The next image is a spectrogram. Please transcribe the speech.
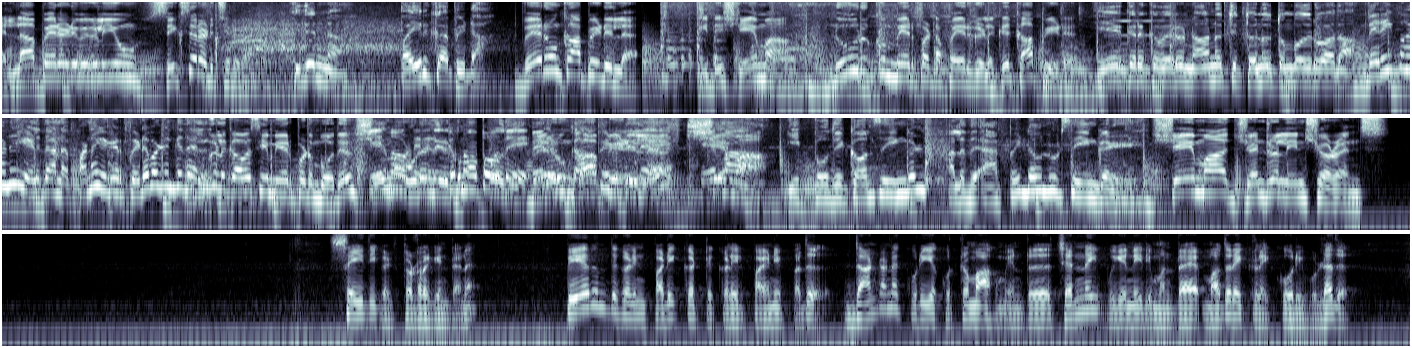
எல்லா பேரழிவுகளையும் சிக்ஸர் அடிச்சிடுவேன் இது என்ன பயிர் காப்பீடா? வெறும் காப்பீடு இல்ல. இது ஷேமா. நூறுக்கும் மேற்பட்ட பயிர்களுக்கு காப்பீடு. ஏக்கருக்கு வெறும் நானூத்தி தொண்ணூத்தி ஒன்பது ரூபா தான் விரைவான எளிதான பண இழப்பீடு வழங்குதல். உங்களுக்கு அவசியம் ஏற்படும் போது ஷேமாவுடன் இருக்குமா போகுது வெறும் காப்பீடு இல்ல. ஷேமா. இப்போதே கால் செய்யுங்கள் அல்லது ஆப்பை டவுன்லோட் செய்யுங்கள். Kshema general insurance. செய்திகள் தொடர்கின்றன. பேருந்துகளின் படிக்கட்டுகளில் பயணிப்பது தண்டனைக்குரிய குற்றமாகும் என்று சென்னை உயர்நீதிமன்ற மதுரை கிளை கூறியுள்ளது.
